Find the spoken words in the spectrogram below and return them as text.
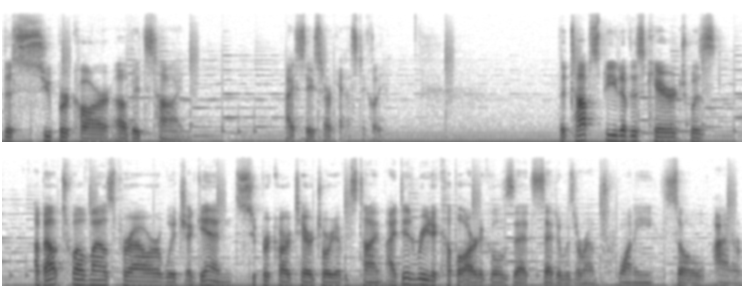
the supercar of its time. I say sarcastically. The top speed of this carriage was about 12 miles per hour, which again, supercar territory of its time. I did read a couple articles that said it was around 20, so I don't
